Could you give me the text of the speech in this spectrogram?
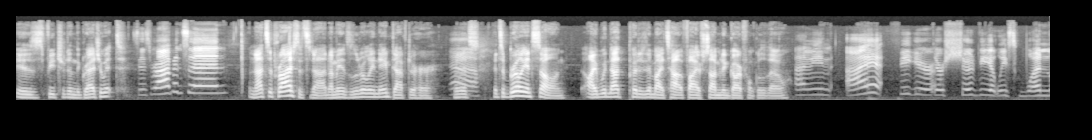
is featured in The Graduate? Is Robinson. I'm not surprised it's not. I mean, it's literally named after her. And it's Yeah. it's a brilliant song. I would not put it in my top five Simon and Garfunkel though. I mean, I figure there should be at least one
